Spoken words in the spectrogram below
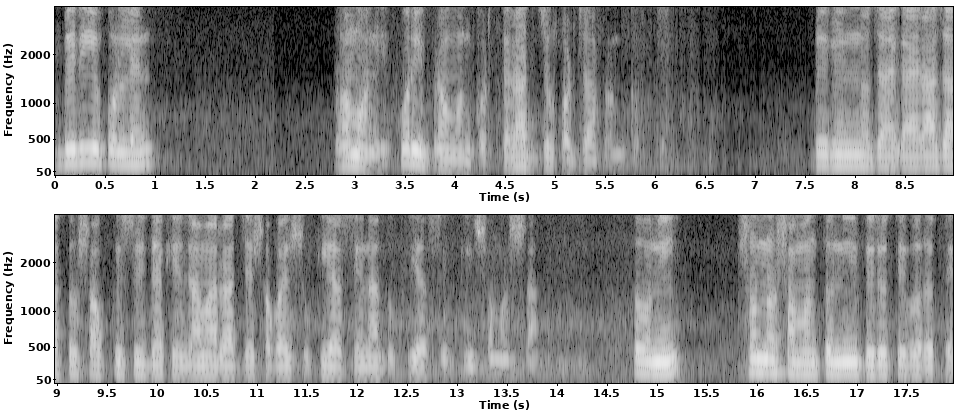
বেরিয়ে পড়লেন ভ্রমণে, পরিভ্রমণ করতে, রাজ্য পর্যটন করতে। বিভিন্ন জায়গায় রাজা তো সবকিছুই দেখে যে আমার রাজ্যে সবাই সুখী আছে না দুঃখী আছে, কি সমস্যা? তো উনি সৈন্য সামন্ত নিয়ে বেরোতে বেরোতে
